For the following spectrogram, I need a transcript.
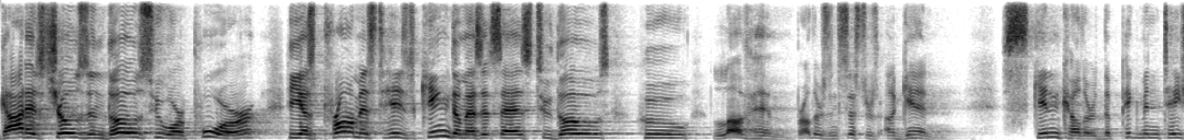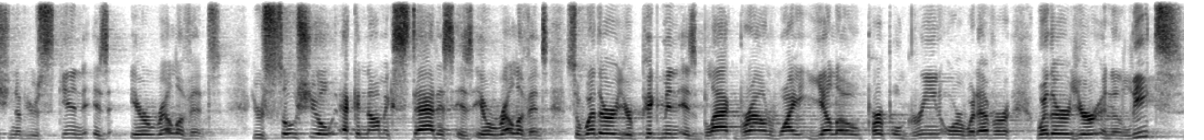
God has chosen those who are poor. He has promised his kingdom, as it says, to those who love him. Brothers and sisters, again, skin color, the pigmentation of your skin is irrelevant. Your socioeconomic status is irrelevant. So, whether your pigment is black, brown, white, yellow, purple, green, or whatever, whether you're an elite,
